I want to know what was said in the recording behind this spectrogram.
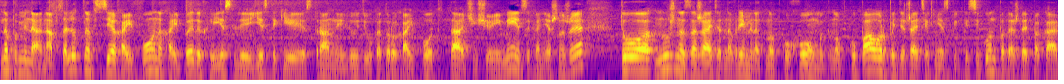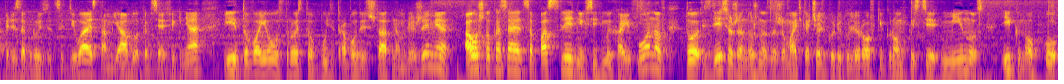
напоминаю, на абсолютно всех айфонах, айпэдах, если есть такие странные люди, у которых iPod Touch еще имеется, конечно же, то нужно зажать одновременно кнопку Home и кнопку Power, подержать их несколько секунд, подождать пока перезагрузится девайс, там яблоко, вся фигня, и твое устройство будет работать в штатном режиме. А вот что касается последних седьмых айфонов, то здесь уже нужно зажимать качельку регулировки громкости минус и кнопку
